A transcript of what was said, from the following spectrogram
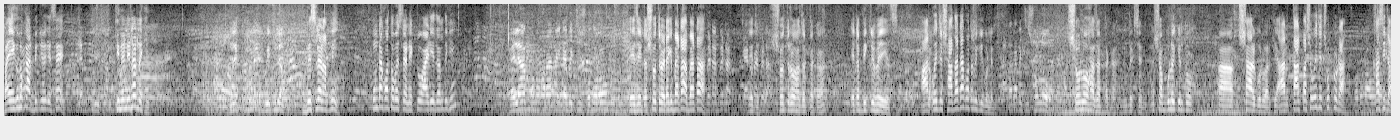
ভাই এগুলো কার বিক্রি হয়ে গেছে? কিনে নিলেন নাকি? বেচলেন আপনি? কোনটা কত বেচলেন? একটু আইডিয়া দেন দেখি। এগুলো মনে করেন এটা বেচি সতেরো। এই যে এটা সতেরো এটা কি বেটা? বেটা? এই যে সতেরো হাজার টাকা এটা বিক্রি হয়ে গেছে। আর ওই যে সাদাটা কত বিক্রি করলেন? বেচি ষোলো। ষোলো হাজার টাকা দেখছেন? সবগুলোই কিন্তু সার গরু আর কি। আর তার পাশে ওই যে ছোট্টটা খাসিটা।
